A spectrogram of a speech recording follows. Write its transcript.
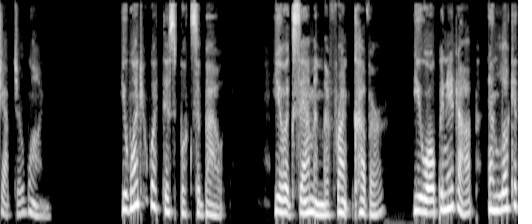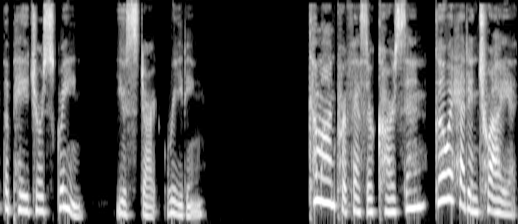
Chapter 1 You wonder what this book's about. You examine the front cover, you open it up and look at the page or screen. You start reading. Come on, Professor Carsen, go ahead and try it.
